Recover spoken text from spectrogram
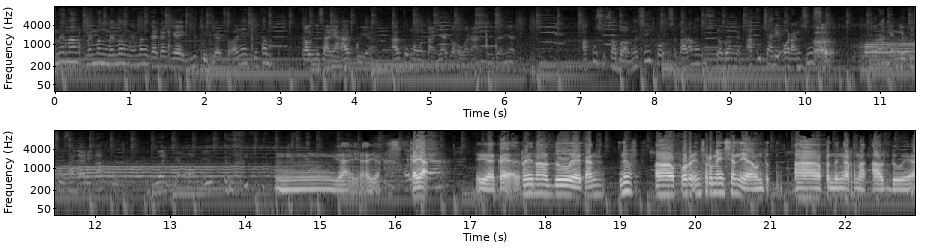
Memang memang memang memang kadang kayak gitu ya soalnya kita kalau misalnya aku ya aku mau tanya ke orang misalnya aku susah banget sih kok sekarang aku susah banget aku cari orang susah orang yang lebih susah dari aku buat jawab itu Hmm, ya ya ya. Oke Kayak ya. Iya kayak Ronaldo ya kan. Ini uh, for information ya untuk uh, pendengar Aldo ya.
